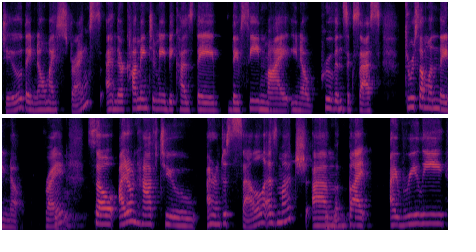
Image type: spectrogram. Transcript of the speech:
do. They know my strengths and they're coming to me because they they've seen my, you know, proven success through someone they know, right? Mhm. So I don't have to I don't have to sell as much um Mhm. but I really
